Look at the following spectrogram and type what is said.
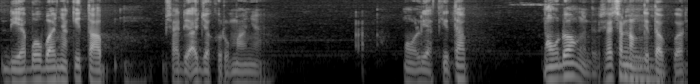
dia bawa banyak kitab saya diajak ke rumahnya. Mau lihat kitab? Mau dong gitu. Saya senang kitab kan.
